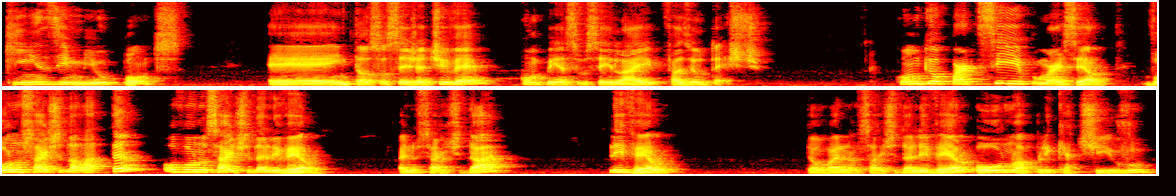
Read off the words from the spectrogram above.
15 mil pontos. É, então, se você já tiver, compensa você ir lá e fazer o teste. Como que eu participo, Marcelo? Vou no site da Latam ou vou no site da Livelo? Vai no site da Livelo. Então, vai no site da Livelo ou no aplicativo,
